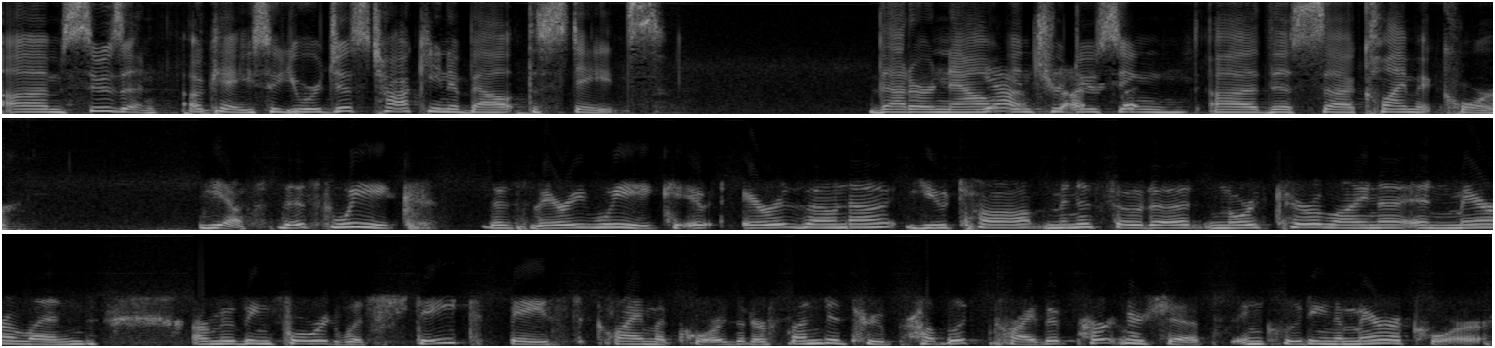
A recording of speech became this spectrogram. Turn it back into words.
Um, Susan, okay, so you were just talking about the states that are now introducing uh, this uh, climate corps. Yes, this week this very week, it, Arizona, Utah, Minnesota, North Carolina, and Maryland are moving forward with state based climate corps that are funded through public private partnerships, including AmeriCorps.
